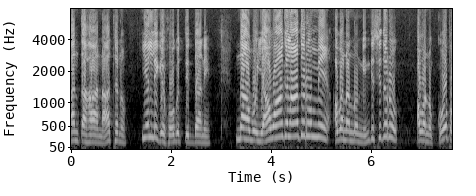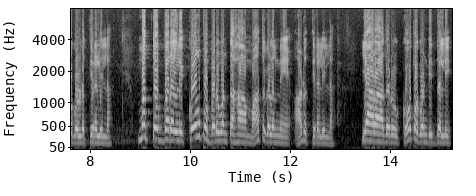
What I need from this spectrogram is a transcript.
ಅಂತಹ ನಾಥನು ಎಲ್ಲಿಗೆ ಹೋಗುತ್ತಿದ್ದಾನೆ? ನಾವು ಯಾವಾಗಲಾದರೊಮ್ಮೆ ಅವನನ್ನು ನಿಂದಿಸಿದರೂ ಅವನು ಕೋಪಗೊಳ್ಳುತ್ತಿರಲಿಲ್ಲ. ಮತ್ತೊಬ್ಬರಲ್ಲಿ ಕೋಪ ಬರುವಂತಹ ಮಾತುಗಳನ್ನೇ ಆಡುತ್ತಿರಲಿಲ್ಲ. ಯಾರಾದರೂ ಕೋಪಗೊಂಡಿದ್ದಲ್ಲಿ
